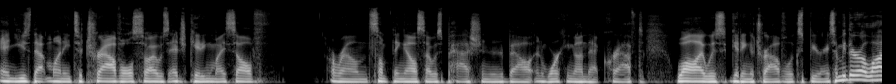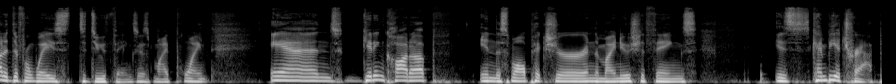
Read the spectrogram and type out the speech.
and used that money to travel so I was educating myself around something else I was passionate about and working on that craft while I was getting a travel experience. I mean, there are a lot of different ways to do things, is my point. And getting caught up in the small picture and the minutia things is can be a trap.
